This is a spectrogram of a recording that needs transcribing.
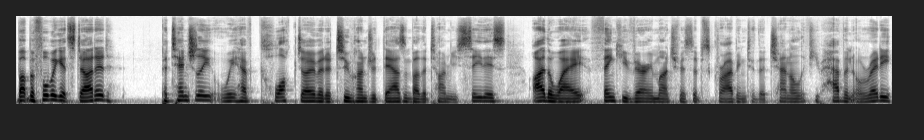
But before we get started, potentially we have clocked over to 200,000 by the time you see this. Either way, thank you very much for subscribing to the channel if you haven't already.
